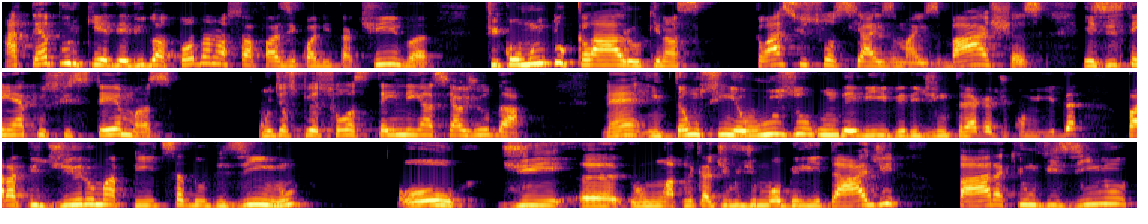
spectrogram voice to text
Até porque, devido a toda a nossa fase qualitativa, ficou muito claro que nas classes sociais mais baixas existem ecossistemas onde as pessoas tendem a se ajudar. Né? Então, sim, eu uso um delivery de entrega de comida para pedir uma pizza do vizinho ou de uh, um aplicativo de mobilidade para que um vizinho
